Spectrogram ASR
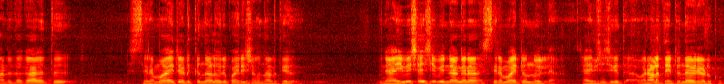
അന്നത്തെ കാലത്ത് സ്ഥിരമായിട്ട് എടുക്കുന്ന ആൾ ഒരു പരീക്ഷണം നടത്തിയത്. പിന്നെ പിന്നെ അങ്ങനെ സ്ഥിരമായിട്ടൊന്നുമില്ല. ഐ വി ശശിക്ക് ഒരാളെ തെറ്റുന്നവരെ എടുക്കും.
